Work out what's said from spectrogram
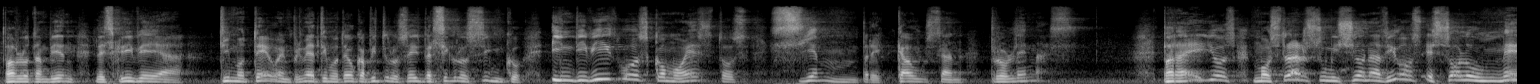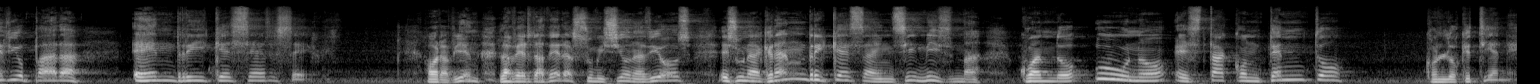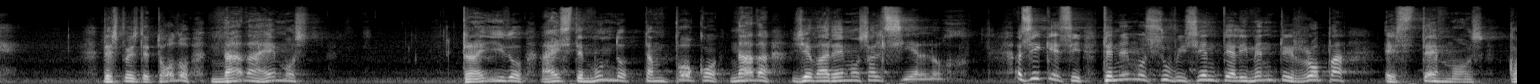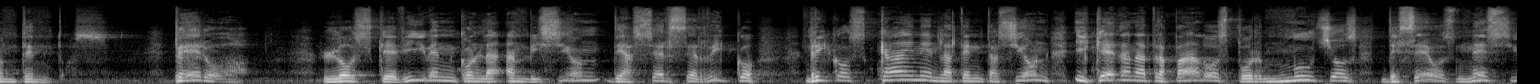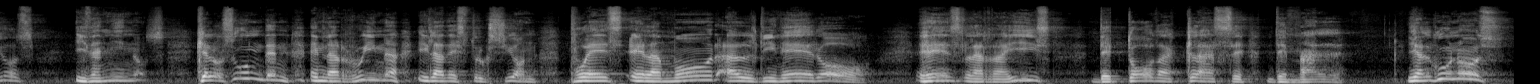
Pablo también le escribe a Timoteo, en 1 Timoteo capítulo 6, versículo 5, individuos como estos siempre causan problemas. Para ellos mostrar su misión a Dios es solo un medio para enriquecerse. Ahora bien, la verdadera sumisión a Dios es una gran riqueza en sí misma cuando uno está contento con lo que tiene. Después de todo, nada hemos traído a este mundo, tampoco nada llevaremos al cielo. Así que si tenemos suficiente alimento y ropa, estemos contentos. Pero los que viven con la ambición de hacerse rico ricos caen en la tentación y quedan atrapados por muchos deseos necios y dañinos que los hunden en la ruina y la destrucción, pues el amor al dinero es la raíz de toda clase de mal. Y algunos,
